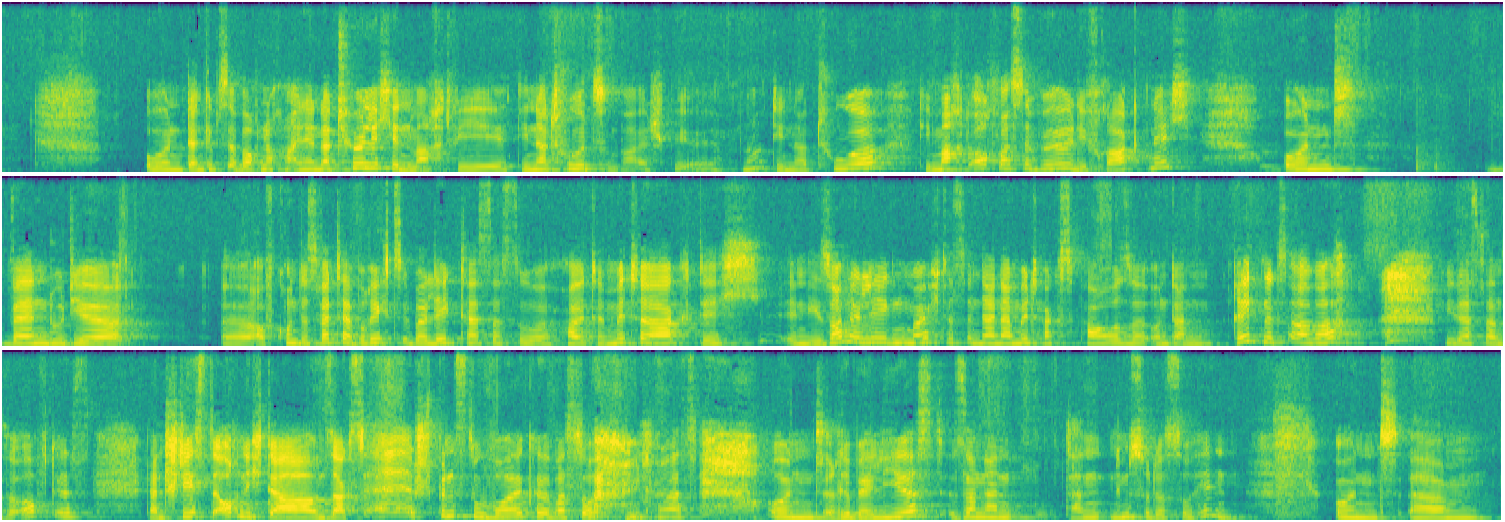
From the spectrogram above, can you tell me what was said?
Und dann gibt es aber auch noch eine natürliche Macht, wie die Natur zum Beispiel. Ne? Die Natur, die macht auch, was sie will, die fragt nicht. Und wenn du dir äh, aufgrund des Wetterberichts überlegt hast, dass du heute Mittag dich in die Sonne legen möchtest in deiner Mittagspause und dann regnet es aber, wie das dann so oft ist, dann stehst du auch nicht da und sagst, äh, spinnst du Wolke, was soll das? Und rebellierst, sondern dann nimmst du das so hin. Und ähm,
